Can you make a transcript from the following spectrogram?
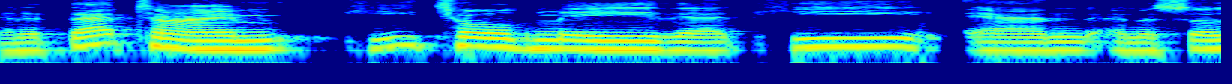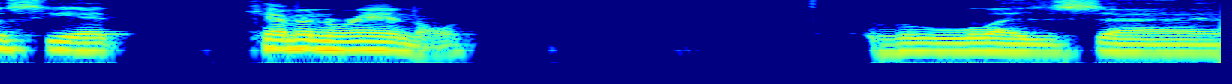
And at that time, he told me that he and an associate, Kevin Randle, who was uh,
